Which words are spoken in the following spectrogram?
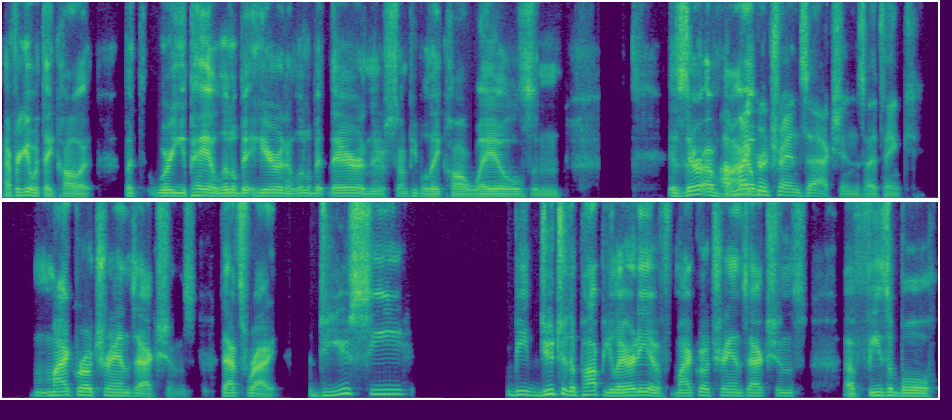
I forget what they call it, but where you pay a little bit here and a little bit there, and there's some people they call whales. And is there a uh, microtransactions? I think microtransactions. That's right. Do you see be due to the popularity of microtransactions a feasible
